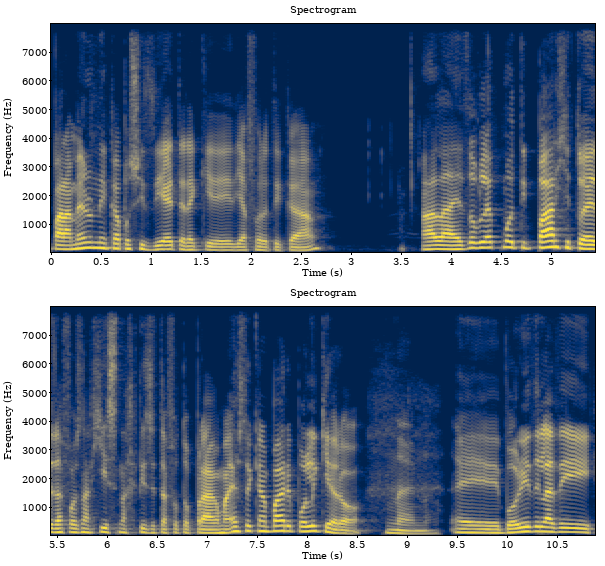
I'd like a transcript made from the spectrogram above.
παραμένουν κάπως ιδιαίτερα και διαφορετικά. Αλλά εδώ βλέπουμε ότι υπάρχει το έδαφος να αρχίσει να χτίζεται αυτό το πράγμα, έστω και να πάρει πολύ καιρό. Ναι, ναι. Ε, μπορεί δηλαδή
